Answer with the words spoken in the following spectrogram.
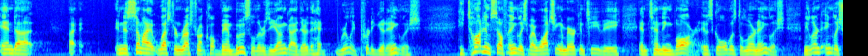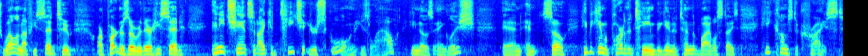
And uh, I, in this semi Western restaurant called Bamboozle, there was a young guy there that had really pretty good English. He taught himself English by watching American TV and tending bar. His goal was to learn English. And he learned English well enough, he said to our partners over there, he said, Any chance that I could teach at your school? And he's Lao, he knows English. And, and so he became a part of the team, began to attend the Bible studies. He comes to Christ.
